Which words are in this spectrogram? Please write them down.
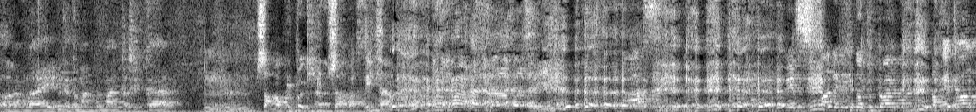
orang lain, ke teman-teman terdekat. Hmm. Sama berbagi dosa pasti. Sama sih. Pasti. Wes kecot.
